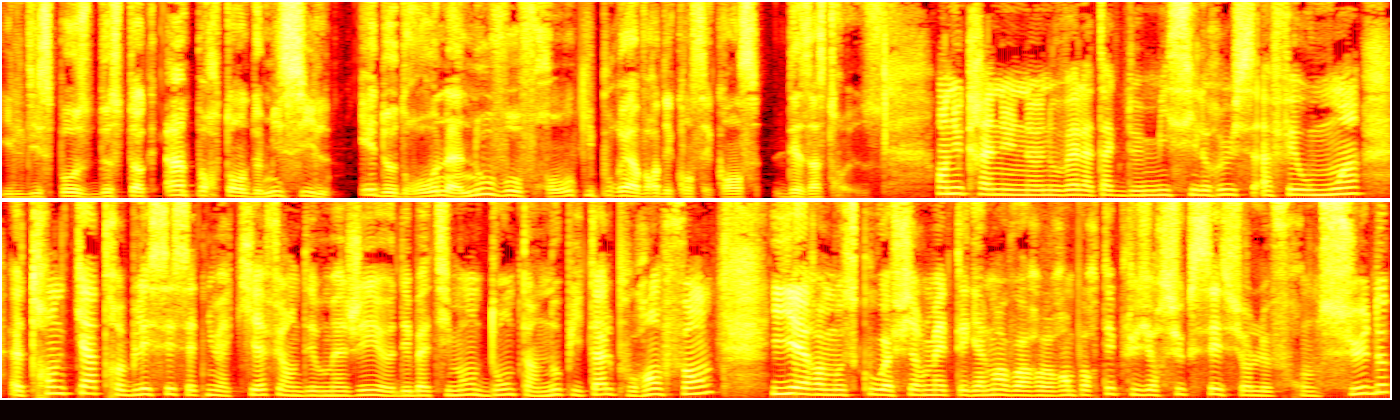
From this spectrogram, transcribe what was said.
Il dispose de stocks importants de missiles et de drones, un nouveau front qui pourrait avoir des conséquences désastreuses. En Ukraine, une nouvelle attaque de missiles russes a fait au moins 34 blessés cette nuit à Kiev et endommagé des bâtiments, dont un hôpital pour enfants. Hier, Moscou affirmait également avoir remporté plusieurs succès sur le front sud.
